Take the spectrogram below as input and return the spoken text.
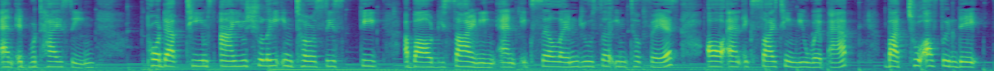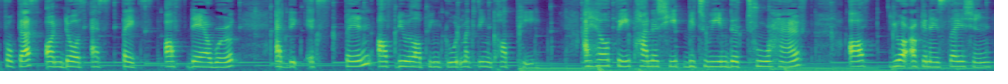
and advertising. Product teams are usually enthusiastic about designing an excellent user interface or an exciting new web app, but too often they focus on those aspects of their work at the expense of developing good marketing copy. A healthy partnership between the two halves of your organization,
